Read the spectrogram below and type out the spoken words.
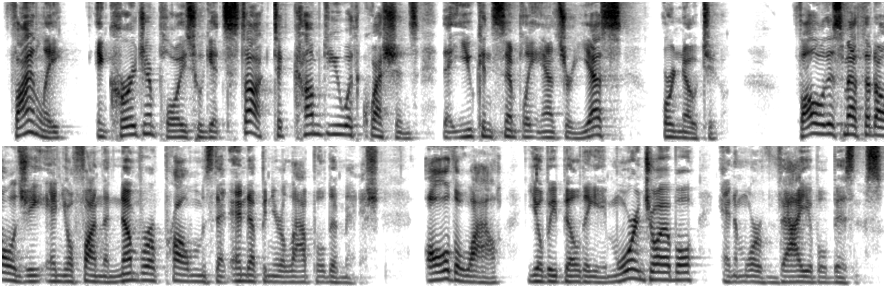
Finally, Encourage employees who get stuck to come to you with questions that you can simply answer yes or no to. Follow this methodology and you'll find the number of problems that end up in your lap will diminish. All the while, you'll be building a more enjoyable and a more valuable business.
